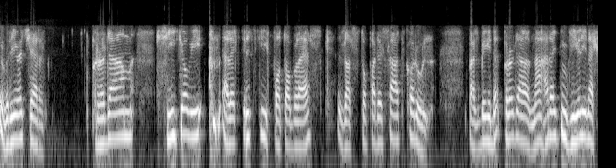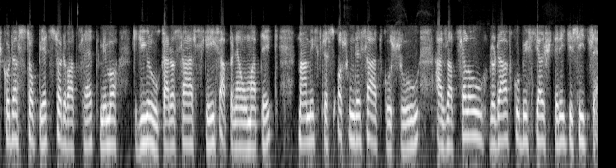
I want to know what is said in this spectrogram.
Dobrý večer. Prodám síťový elektrický fotoblesk za 150 korun. Pak bych prodal náhradní díly na Škoda 105, 120 mimo dílů karosářských a pneumatik. Mám jich přes 80 kusů a za celou dodávku bych chtěl 4 tisíce.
